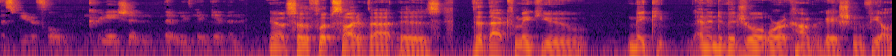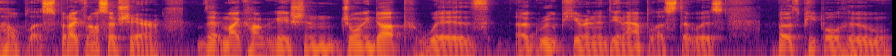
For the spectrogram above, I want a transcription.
this beautiful creation that we've been given. You know, so the flip side of that is that that can make you make an individual or a congregation feel helpless. But I can also share that my congregation joined up with a group here in Indianapolis that was both people who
